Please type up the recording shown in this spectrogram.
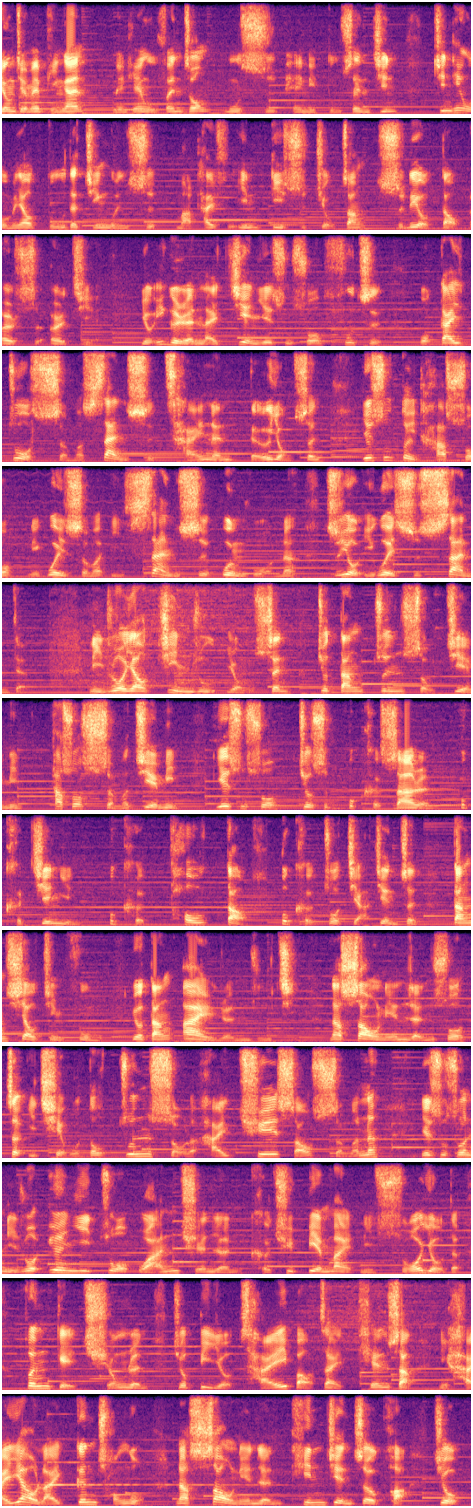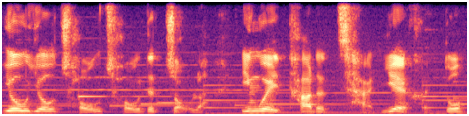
弟兄姐妹平安，每天五分钟，牧师陪你读圣经。今天我们要读的经文是马太福音第十九章十六到二十二节。有一个人来见耶稣，说：“夫子，我该做什么善事才能得永生？”耶稣对他说：“你为什么以善事问我呢？只有一位是善的。你若要进入永生，就当遵守诫命。”他说：“什么诫命？”耶稣说：“就是不可杀人，不可奸淫，不可偷盗，不可作假见证，当孝敬父母，又当爱人如己。”那少年人说：“这一切我都遵守了，还缺少什么呢？”耶稣说：“你若愿意做完全人，可去变卖你所有的，分给穷人，就必有财宝在天上。你还要来跟从我。”那少年人听见这话，就忧忧愁愁的走了，因为他的产业很多。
